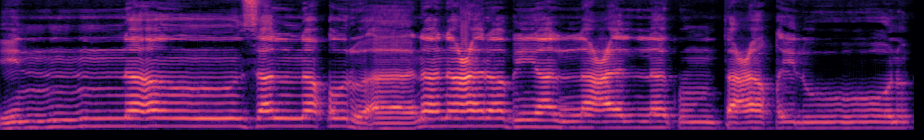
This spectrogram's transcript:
إنا أنزلنا قرآنا عربيا لعلكم تعقلون.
